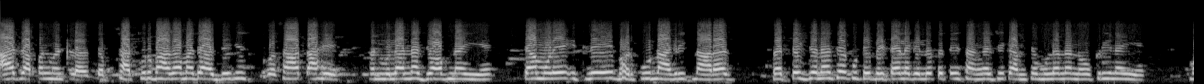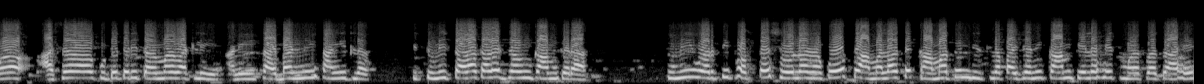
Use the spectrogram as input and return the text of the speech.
आज आपण म्हटलं तर सातपूर भागामध्ये औद्योगिक वसाहत आहे पण मुलांना जॉब नाहीये. त्यामुळे इथले भरपूर नागरिक नाराज. प्रत्येक जणाच्या कुठे भेटायला गेलो तर ते सांगायचे की आमच्या मुलांना नोकरी नाहीये. मग असं कुठेतरी तळमळ वाटली आणि साहेबांनी सांगितलं की तुम्ही तळातळात जाऊन काम करा. तुम्ही वरती फक्त शोला नको तर आम्हाला ते कामातून दिसलं पाहिजे आणि काम केलं हेच महत्वाचं आहे.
